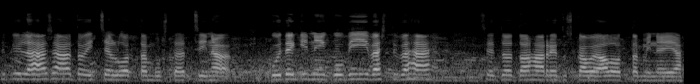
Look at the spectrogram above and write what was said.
No kyllähän se antoi itse luottamusta, että siinä kuitenkin niin kuin viivästyi vähän se tota, harjoituskauden aloittaminen ja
